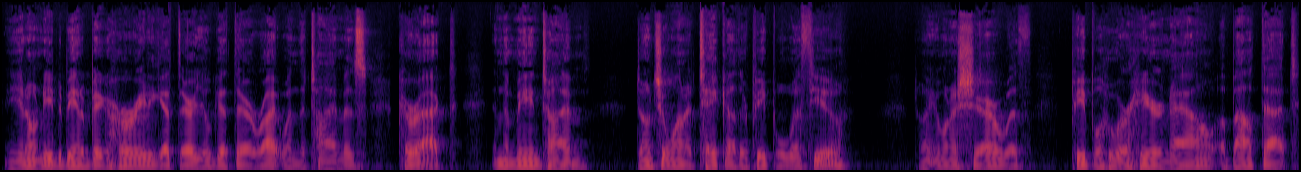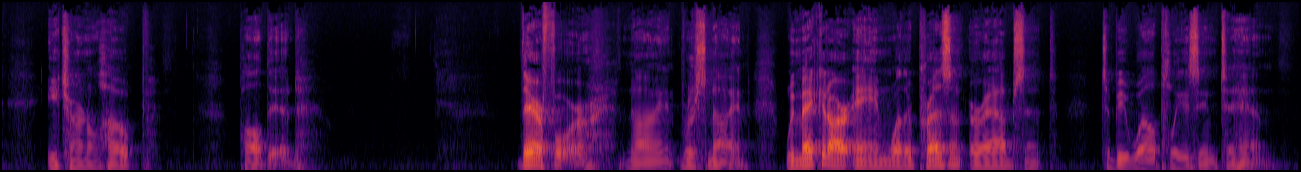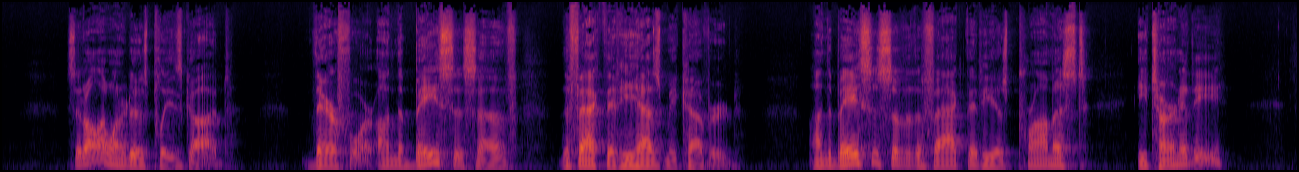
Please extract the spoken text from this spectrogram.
And you don't need to be in a big hurry to get there. You'll get there right when the time is correct. In the meantime, don't you want to take other people with you? Don't you want to share with people who are here now about that eternal hope? Paul did. Therefore, 9, verse 9, we make it our aim, whether present or absent, to be well pleasing to him. He said, All I want to do is please God therefore, on the basis of the fact that he has me covered, on the basis of the fact that he has promised eternity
